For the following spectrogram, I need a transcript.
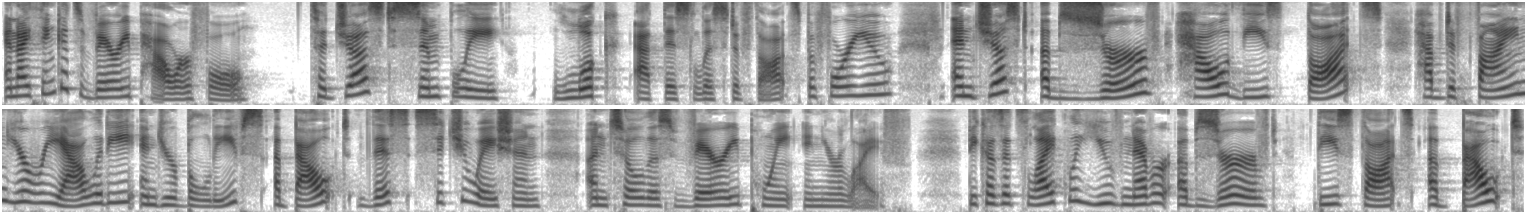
And I think it's very powerful to just simply look at this list of thoughts before you and just observe how these thoughts have defined your reality and your beliefs about this situation until this very point in your life. because it's likely you've never observed these thoughts about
